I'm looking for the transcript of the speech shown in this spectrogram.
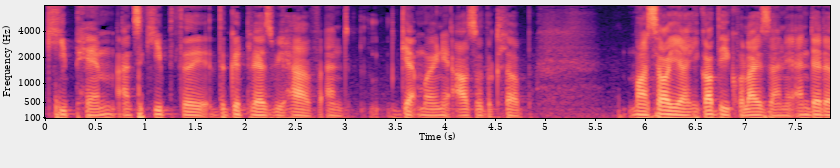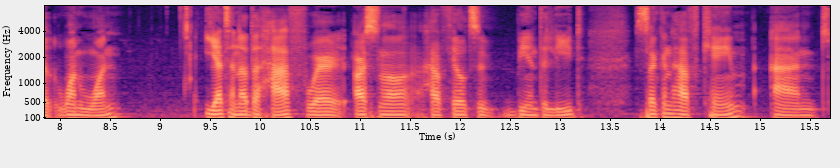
keep him and to keep the, the good players we have and get Mourinho out of the club. Martial, yeah, he got the equalizer and it ended at 1 1. Yet another half where Arsenal have failed to be in the lead. Second half came and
